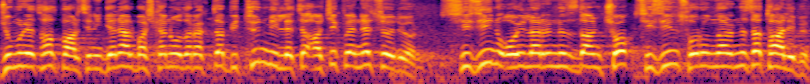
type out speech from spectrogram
Cumhuriyet Halk Partisi'nin genel başkanı olarak da bütün millete açık ve net söylüyorum. Sizin oylarınızdan çok sizin sorunlarınıza talibim.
